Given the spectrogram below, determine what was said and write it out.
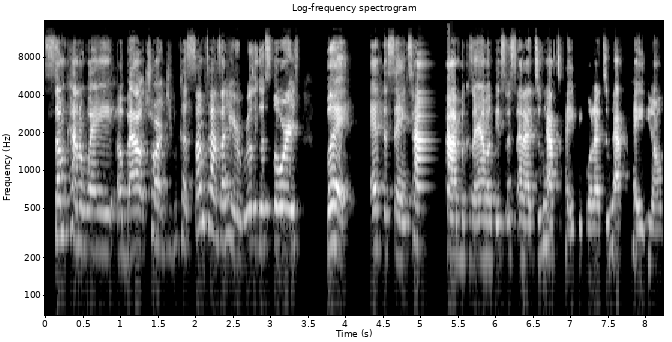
some kind of way about charging because sometimes i hear really good stories but at the same time because I am a business and I do have to pay people and I do have to pay, you know,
